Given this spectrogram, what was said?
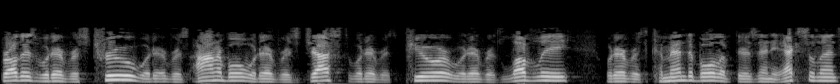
Brothers, whatever is true, whatever is honorable, whatever is just, whatever is pure, whatever is lovely, whatever is commendable, if there's any excellence,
